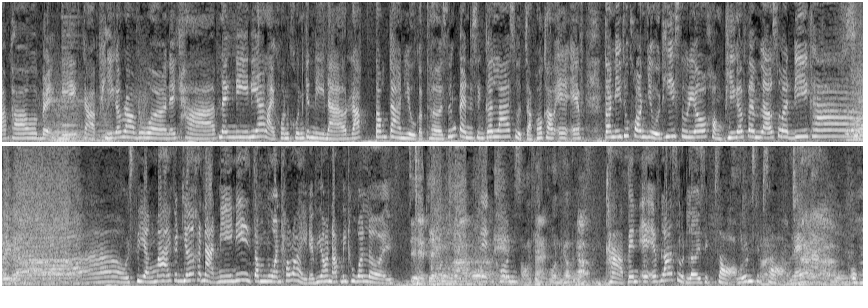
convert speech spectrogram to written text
รับเข้าเบรกนี้กับพีกับเราด้วยนะคะ เพลงนี้เนี่ยหลายคนคุ้นกันดีนะ รักต้องการอยู่กับเธอ ซึ่งเป็นซิงเกิลล่าสุดจากพวกเขา AF ตอนนี้ทุกคนอยู่ที่สตูดิโอของพีกับเฟมแล้ว สวัสดีค่ะ สวัสดีครับ เสียงไม้กันเยอะขนาดนี้นี่จำนวนเท่าไหร่เดี๋ยวพี่อ้อนับไม่ถ้วนเลย เจ็ดคนครับ เจ็ดคน สองเจ็ดคนครับผม ค่ะ เป็น AF ล่าสุดเลย 12 รุ่น 12 นะคะใช่ครับโอ้โห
